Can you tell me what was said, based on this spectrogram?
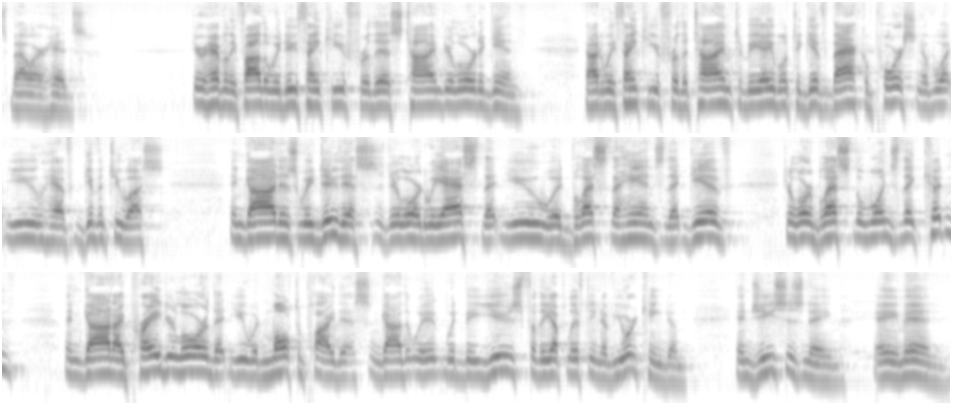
Let's bow our heads. Dear Heavenly Father, we do thank you for this time, dear Lord, again. God, we thank you for the time to be able to give back a portion of what you have given to us. And God, as we do this, dear Lord, we ask that you would bless the hands that give. Dear Lord, bless the ones that couldn't. And God, I pray, dear Lord, that you would multiply this. And God, that it would be used for the uplifting of your kingdom. In Jesus' name, amen.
